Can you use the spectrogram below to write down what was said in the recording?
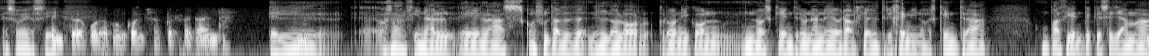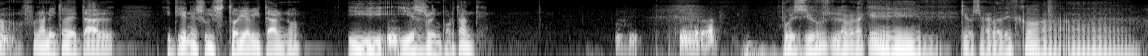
Eso es, sí. Estoy de acuerdo con Concha perfectamente. El, o sea, al final, en las consultas del dolor crónico no es que entre una neuralgia del trigémino, es que entra un paciente que se llama mm. fulanito de tal y tiene su historia vital, ¿no? Y, mm. y eso es lo importante. Es verdad. Pues yo, la verdad que, que os agradezco a, a,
